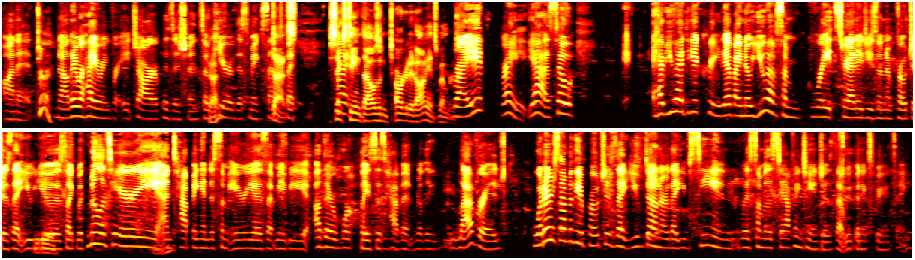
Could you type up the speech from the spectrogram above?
on it. Mm-hmm. Sure. Now they were hiring for HR positions, so Okay. here this makes sense. That's but 16,000 targeted audience members. right, right, yeah. So have you had to get creative? I know you have some great strategies and approaches that you use, like with military and tapping into some areas that maybe other workplaces haven't really leveraged. What are some of the approaches that you've done or that you've seen with some of the staffing changes that we've been experiencing?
